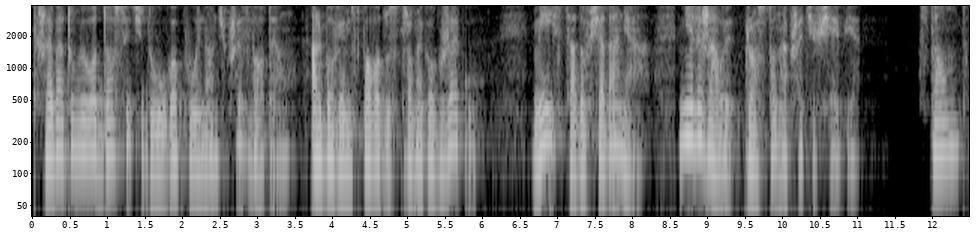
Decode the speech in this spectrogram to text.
Trzeba tu było dosyć długo płynąć przez wodę, albowiem z powodu stromego brzegu miejsca do wsiadania nie leżały prosto naprzeciw siebie. Stąd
